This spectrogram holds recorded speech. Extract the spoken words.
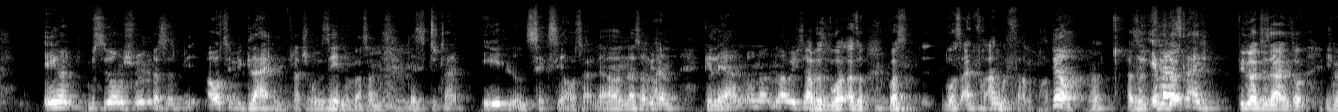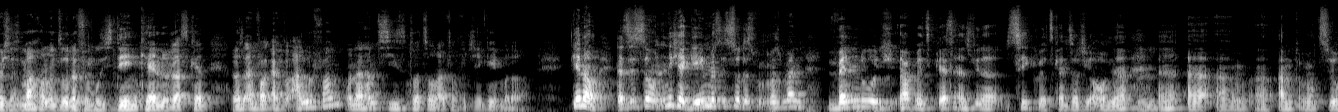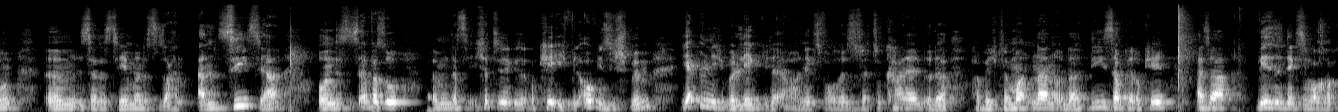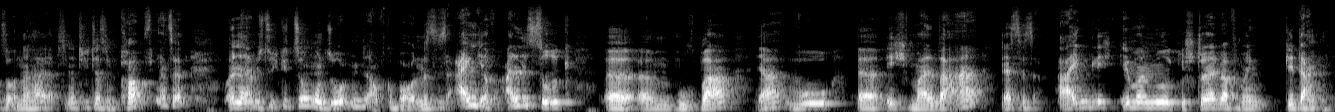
Irgendwann bist du so am Schwimmen, dass das aussieht wie Gleiten, vielleicht schon mal gesehen im Wasser. Das sieht total edel und sexy aus halt. Ja. Und das habe ich dann gelernt und dann habe ich dann Aber du hast, also, du hast, du hast einfach angefangen. praktisch, Genau. Ne? Also Immer das Leute- Gleiche. Viele Leute sagen so, ich möchte das machen und so, dafür muss ich den kennen oder das kennen. Du hast einfach, einfach angefangen und dann haben sich die Situation einfach für dich ergeben, oder? Genau, das ist so nicht ergeben, das ist so, dass was man, wenn du, ich habe jetzt gestern erst wieder Secrets, kennst du natürlich auch, ne? Äh, äh, äh, Information ähm, ist ja das Thema, dass du Sachen anziehst, ja. Und es ist einfach so, ähm, dass ich hatte gesagt, okay, ich will auch wie sie schwimmen. Ich habe mir nicht überlegt, wieder, oh, nächste Woche ist es vielleicht zu kalt oder habe ich Klamotten an oder dies. Hab gesagt, okay, also wir sind nächste Woche. So, und dann hatte ich natürlich das im Kopf die ganze Zeit und dann habe ich es durchgezogen und so habe ich mich aufgebaut. Und das ist eigentlich auf alles zurück äh, ähm, buchbar, ja, wo äh, ich mal war, dass es eigentlich immer nur gesteuert war von meinen Gedanken.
